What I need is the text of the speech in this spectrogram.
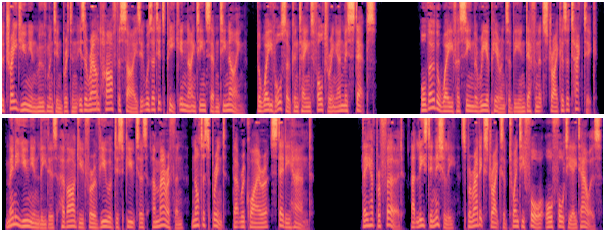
the trade union movement in Britain is around half the size it was at its peak in 1979. The wave also contains faltering and missteps. Although the wave has seen the reappearance of the indefinite strike as a tactic, many union leaders have argued for a view of disputes as a marathon, not a sprint, that require a steady hand. They have preferred, at least initially, sporadic strikes of 24 or 48 hours,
